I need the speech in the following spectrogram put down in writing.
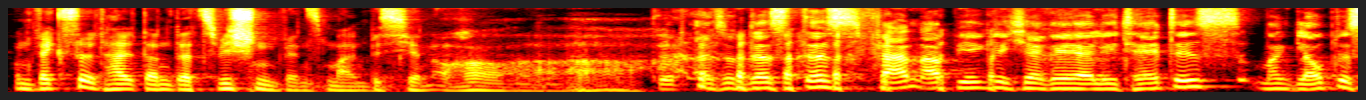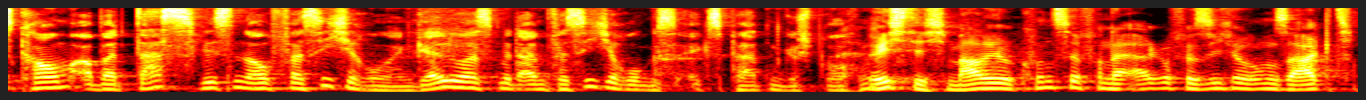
und wechselt halt dann dazwischen, wenn es mal ein bisschen. Oh. Gut, also dass das fernab jeglicher Realität ist, man glaubt es kaum, aber das wissen auch Versicherungen, gell? Du hast mit einem Versicherungsexperten gesprochen. Richtig, Mario Kunze von der Ergo-Versicherung sagt,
